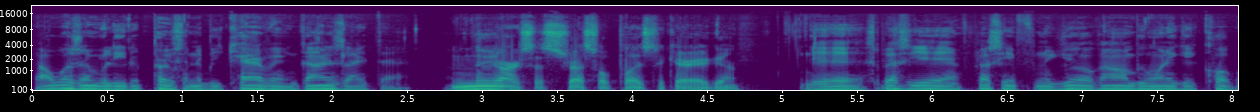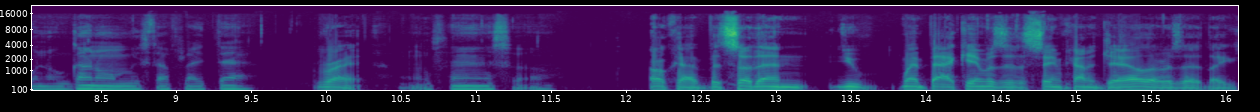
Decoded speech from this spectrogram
So I wasn't really the person to be carrying guns like that. New York's a stressful place to carry a gun. Yeah, especially yeah, especially from New York. I don't be want to get caught with no gun on me, stuff like that. Right. You know what I'm saying? So Okay, but so then you went back in. Was it the same kind of jail, or was it like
